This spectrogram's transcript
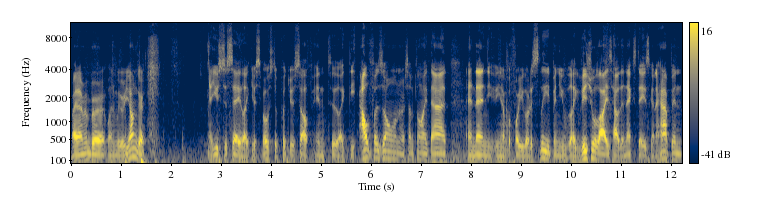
Right? I remember when we were younger, I used to say like you're supposed to put yourself into like the alpha zone or something like that, and then you, you know before you go to sleep, and you like visualize how the next day is going to happen,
